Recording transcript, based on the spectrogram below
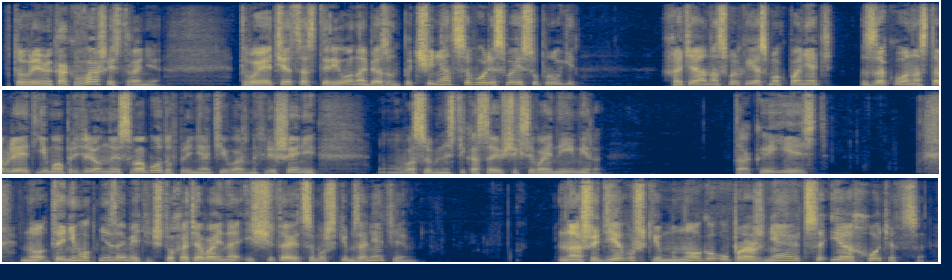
в то время как в вашей стране твой отец Астерион обязан подчиняться воле своей супруги, хотя, насколько я смог понять, закон оставляет ему определенную свободу в принятии важных решений, в особенности касающихся войны и мира. Так и есть. Но ты не мог не заметить, что хотя война и считается мужским занятием, наши девушки много упражняются и охотятся —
